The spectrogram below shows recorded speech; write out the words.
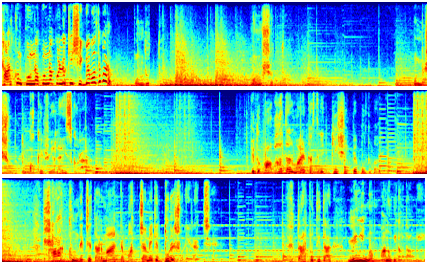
সারাক্ষণ পূর্ণা পূর্ণা করলেও কি শিখবে বলতে পারো? বন্ধুত্ব, মনুষ্যত্ব, অন্যের সুখ দুঃখকে রিয়েলাইজ করা। কিন্তু আভা তার মায়ের কাছ থেকে কি শিখবে বলতে পারো? সারাক্ষণ দেখছে তার মা একটা বাচ্চা মেয়েকে দূরে সরিয়ে রাখছে। তার প্রতি তার মিনিমাম মানবিকতা নেই।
